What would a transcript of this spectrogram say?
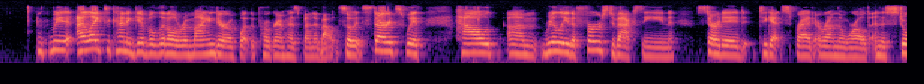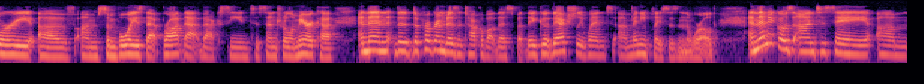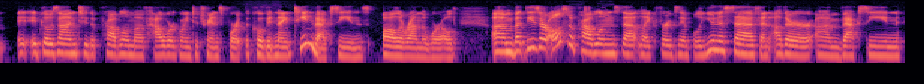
we I like to kind of give a little reminder of what the program has been about. So it starts with how um, really the first vaccine started to get spread around the world and the story of um, some boys that brought that vaccine to Central America. And then the, the program doesn't talk about this, but they go they actually went uh, many places in the world. And then it goes on to say um, it, it goes on to the problem of how we're going to transport the COVID 19 vaccines all around the world. Um, but these are also problems that, like, for example, UNICEF and other um, vaccine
